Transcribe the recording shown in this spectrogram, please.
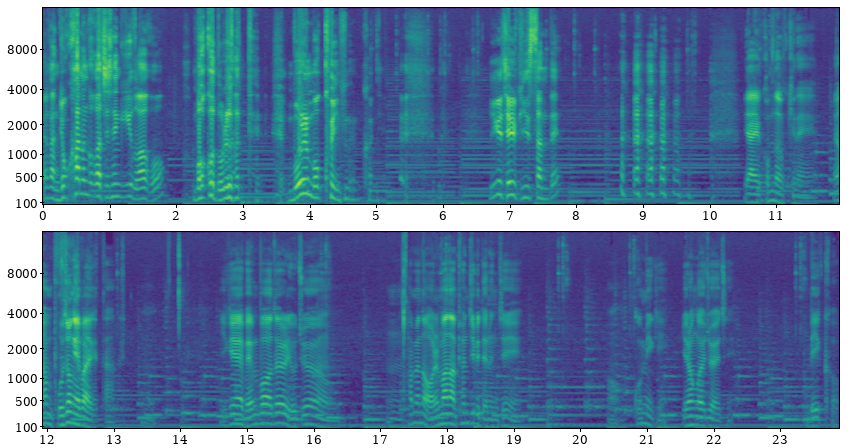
약간 욕하는 것 같이 생기기도 하고 먹고 놀랐대. 뭘 먹고 있는 거니? 이게 제일 비슷한데? 야, 이거 겁나 웃기네. 한번 보정해봐야겠다. 음. 이게 멤버들 요즘 음, 하면은 얼마나 편집이 되는지 어, 꾸미기 이런 거 해줘야지. 메이크업,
